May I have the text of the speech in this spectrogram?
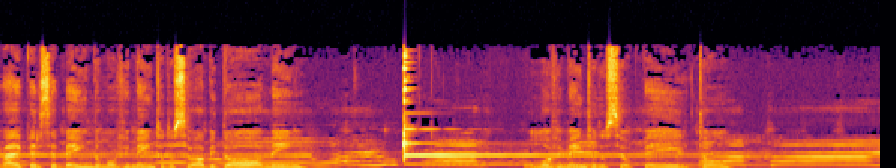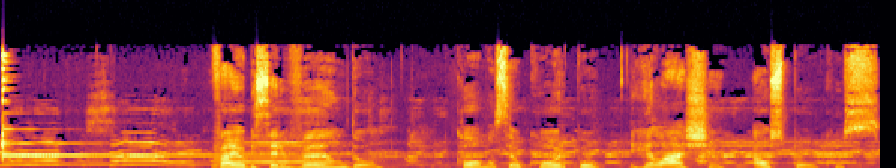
Vai percebendo o movimento do seu abdômen, o movimento do seu peito. Vai observando como o seu corpo relaxa aos poucos.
